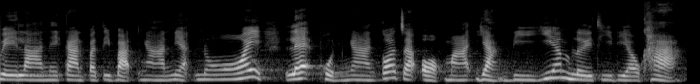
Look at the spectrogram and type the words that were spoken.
เวลาในการปฏิบัติงานเนี่ยน้อย และผลงานก็จะออกมาอย่างดีเยี่ยมเลยทีเดียวค่ะ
